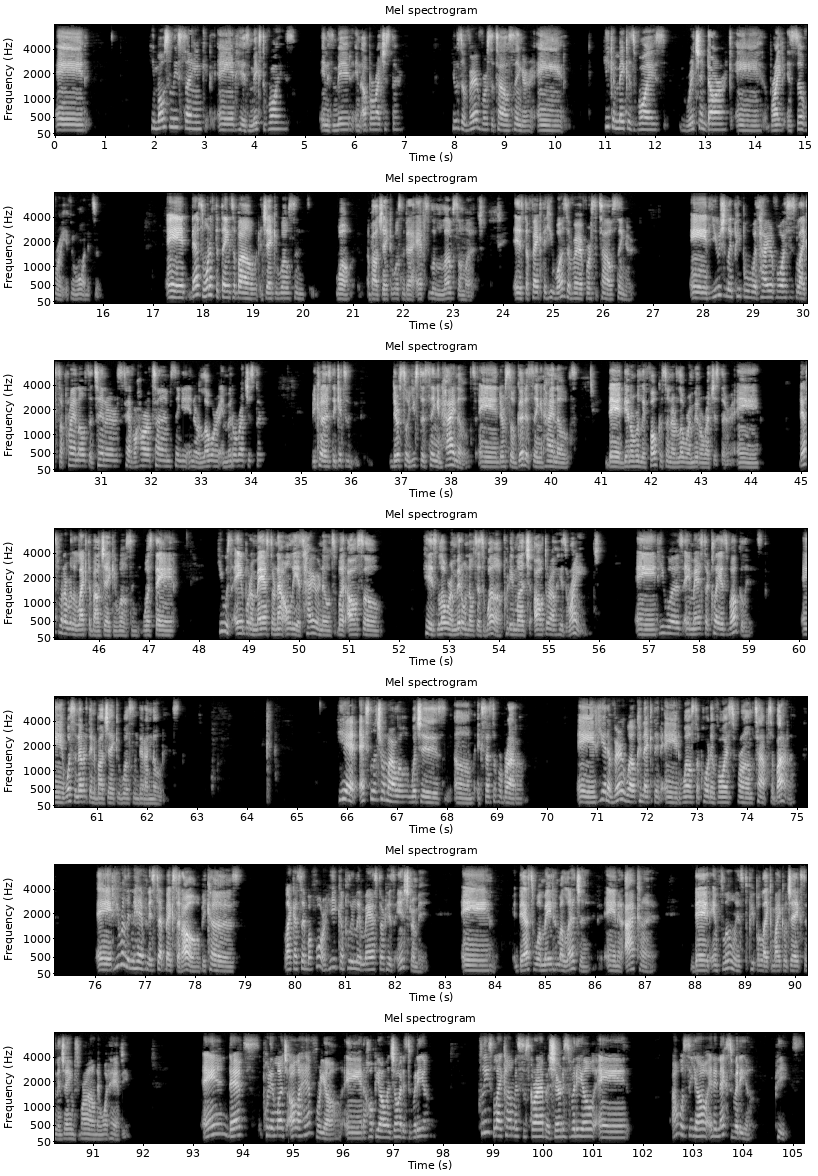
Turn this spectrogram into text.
And he mostly sang in his mixed voice, in his mid and upper register he was a very versatile singer and he can make his voice rich and dark and bright and silvery if he wanted to. And that's one of the things about Jackie Wilson, well, about Jackie Wilson that I absolutely love so much, is the fact that he was a very versatile singer. And usually people with higher voices like sopranos and tenors have a hard time singing in their lower and middle register because they get to they're so used to singing high notes and they're so good at singing high notes that they don't really focus on their lower and middle register. And that's what I really liked about Jackie Wilson was that he was able to master not only his higher notes but also his lower and middle notes as well, pretty much all throughout his range. And he was a master class vocalist. And what's another thing about Jackie Wilson that I noticed? He had excellent tremolo, which is um, excessive vibrato, and he had a very well connected and well supported voice from top to bottom. And he really didn't have any setbacks at all because, like I said before, he completely mastered his instrument. And that's what made him a legend and an icon that influenced people like Michael Jackson and James Brown and what have you. And that's pretty much all I have for y'all. And I hope y'all enjoyed this video. Please like, comment, subscribe, and share this video. And I will see y'all in the next video. Peace.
